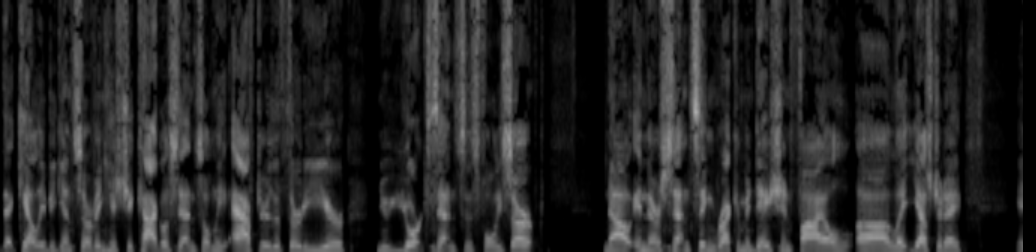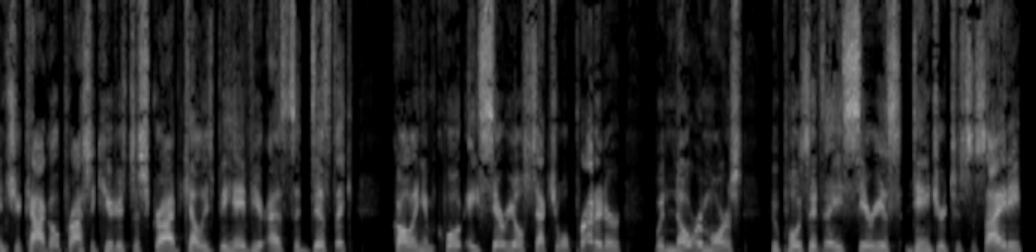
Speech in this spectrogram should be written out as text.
that Kelly begin serving his Chicago sentence only after the 30 year New York sentence is fully served. Now, in their sentencing recommendation file uh, late yesterday in Chicago, prosecutors described Kelly's behavior as sadistic, calling him, quote, a serial sexual predator with no remorse who poses a serious danger to society.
